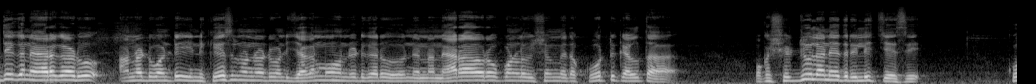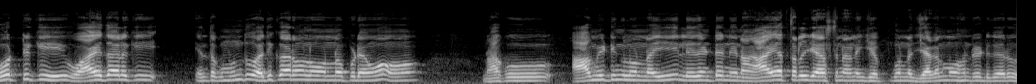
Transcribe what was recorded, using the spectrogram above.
ఆర్థిక నేరగాడు అన్నటువంటి ఇన్ని కేసులు ఉన్నటువంటి జగన్మోహన్ రెడ్డి గారు నిన్న నేరారోపణల విషయం మీద కోర్టుకి వెళ్తా ఒక షెడ్యూల్ అనేది రిలీజ్ చేసి కోర్టుకి వాయిదాలకి ఇంతకుముందు అధికారంలో ఉన్నప్పుడేమో నాకు ఆ మీటింగ్లు ఉన్నాయి లేదంటే నేను ఆ యాత్రలు చేస్తున్నానని చెప్పుకున్న జగన్మోహన్ రెడ్డి గారు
